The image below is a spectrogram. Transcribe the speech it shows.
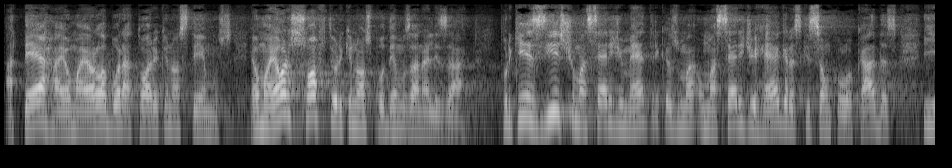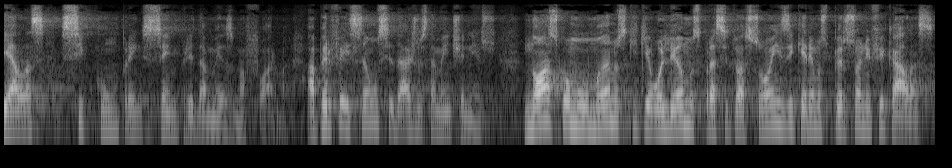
A Terra é o maior laboratório que nós temos, é o maior software que nós podemos analisar. Porque existe uma série de métricas, uma, uma série de regras que são colocadas e elas se cumprem sempre da mesma forma. A perfeição se dá justamente nisso. Nós, como humanos, que, que olhamos para situações e queremos personificá-las.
